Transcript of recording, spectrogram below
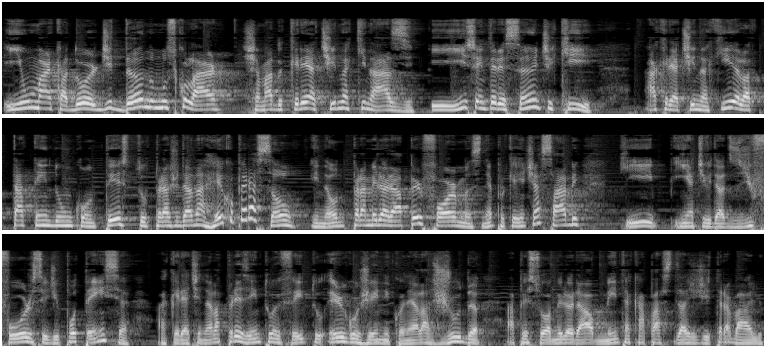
em um marcador de dano muscular chamado creatina quinase. E isso é interessante que a creatina aqui ela tá tendo um contexto para ajudar na recuperação e não para melhorar a performance, né? Porque a gente já sabe que em atividades de força e de potência, a creatina ela apresenta um efeito ergogênico, né? Ela ajuda a pessoa a melhorar, aumenta a capacidade de trabalho.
